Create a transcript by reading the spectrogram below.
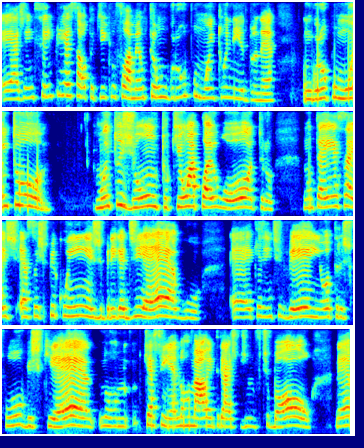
é, a gente sempre ressalta aqui que o Flamengo tem um grupo muito unido, né? Um grupo muito muito junto, que um apoia o outro, não tem essas, essas picuinhas de briga de ego é, que a gente vê em outros clubes, que é que assim é normal, entre aspas, no futebol, né?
